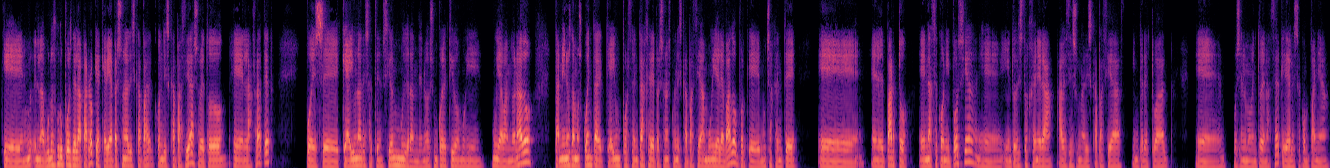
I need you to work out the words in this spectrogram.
que en, algunos grupos de la parroquia que había personas con discapacidad, sobre todo en la Frater, pues eh, que hay una desatención muy grande, ¿no? Es un colectivo muy, muy abandonado. También nos damos cuenta que hay un porcentaje de personas con discapacidad muy elevado, porque mucha gente eh, en el parto eh, nace con hiposia y entonces esto genera a veces una discapacidad intelectual pues en el momento de nacer, que ya les acompaña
